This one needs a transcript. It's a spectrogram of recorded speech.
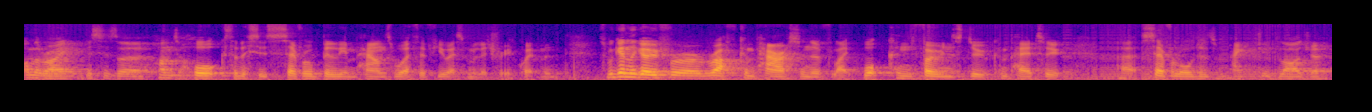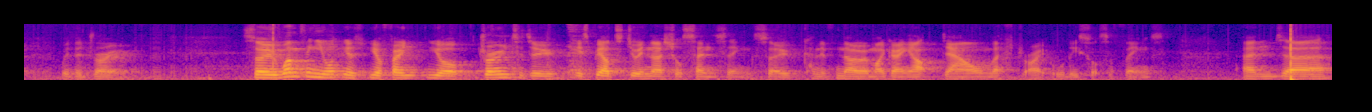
On the right, this is a Hunter Hawk, so this is several billion pounds worth of US military equipment. So we're going to go for a rough comparison of like what can phones do compared to uh, several orders of magnitude larger with a drone. So one thing you want your, your, phone, your drone to do is be able to do inertial sensing. So kind of know, am I going up, down, left, right, all these sorts of things. And uh,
